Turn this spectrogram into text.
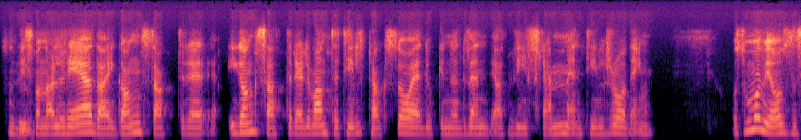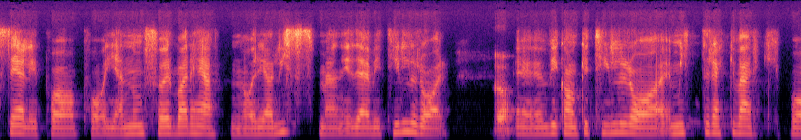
Så hvis mm. man allerede har igangsatt, igangsatt relevante tiltak, så er det jo ikke nødvendig at vi fremmer en tilråding. Og så må vi også se litt på, på gjennomførbarheten og realismen i det vi tilrår. Ja. Eh, vi kan ikke tilrå midtrekkverk på,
